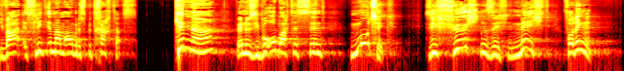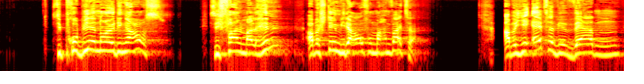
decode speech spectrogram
die war, es liegt immer im Auge des Betrachters. Kinder, wenn du sie beobachtest, sind mutig. Sie fürchten sich nicht vor Dingen. Sie probieren neue Dinge aus. Sie fallen mal hin, aber stehen wieder auf und machen weiter. Aber je älter wir werden,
